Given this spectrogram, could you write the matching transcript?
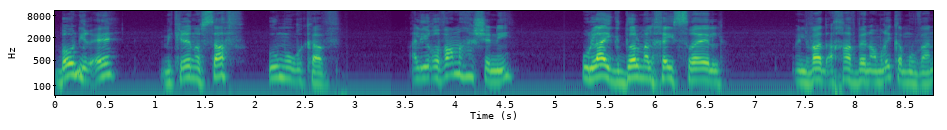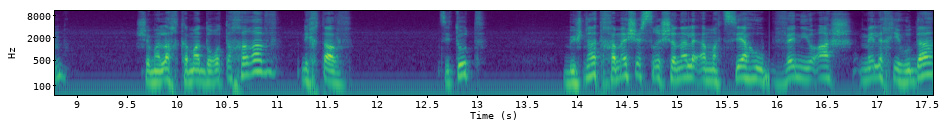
בואו נראה מקרה נוסף ומורכב. על ירובעם השני, אולי גדול מלכי ישראל, מלבד אחאב בן עמרי כמובן, שמלך כמה דורות אחריו, נכתב, ציטוט: בשנת 15 שנה לאמציהו בן יואש מלך יהודה,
